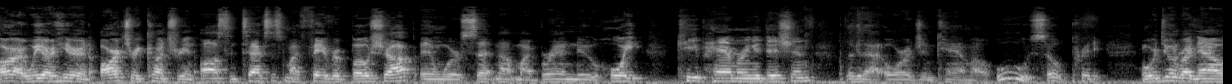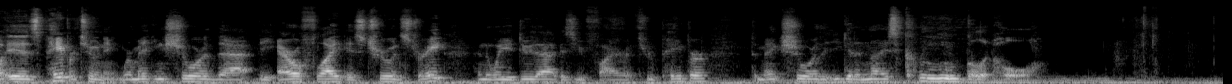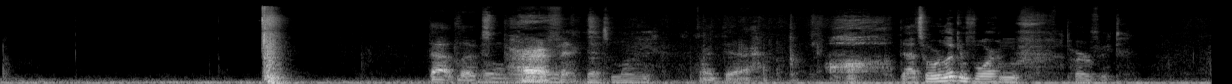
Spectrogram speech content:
All right, we are here in archery country in Austin, Texas, my favorite bow shop, and we're setting up my brand new Hoyt Keep Hammering Edition. Look at that origin camo. Ooh, so pretty. What we're doing right now is paper tuning. We're making sure that the arrow flight is true and straight, and the way you do that is you fire it through paper to make sure that you get a nice clean bullet hole. That looks Oh, perfect That's money. right there. Oh, that's what we're looking for. Oof, perfect.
